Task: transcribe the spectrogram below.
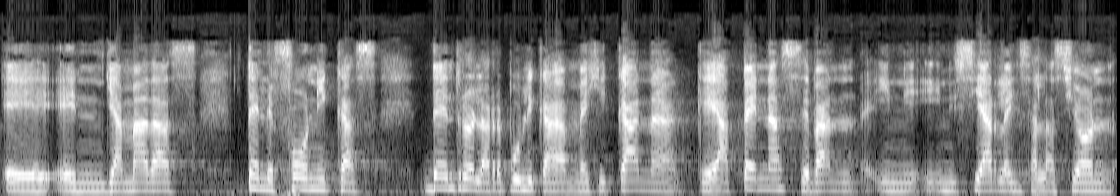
en llamadas telefónicas dentro de la República Mexicana que apenas se van a iniciar la instalación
